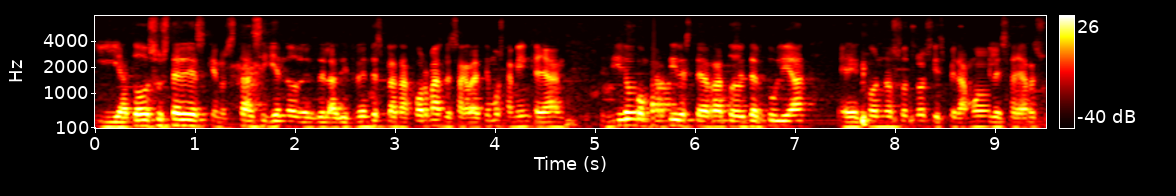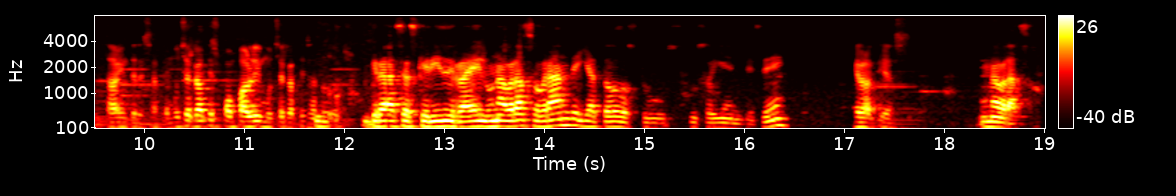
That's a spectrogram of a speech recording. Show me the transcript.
Y a todos ustedes que nos están siguiendo desde las diferentes plataformas, les agradecemos también que hayan decidido compartir este rato de tertulia eh, con nosotros y esperamos que les haya resultado interesante. Muchas gracias, Juan Pablo, y muchas gracias a todos. Gracias, querido Israel. Un abrazo grande y a todos tus, tus oyentes. ¿eh? Gracias. Un abrazo.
